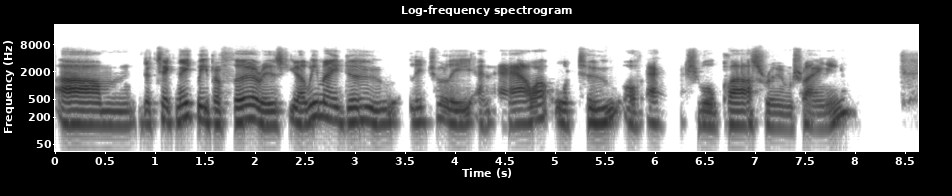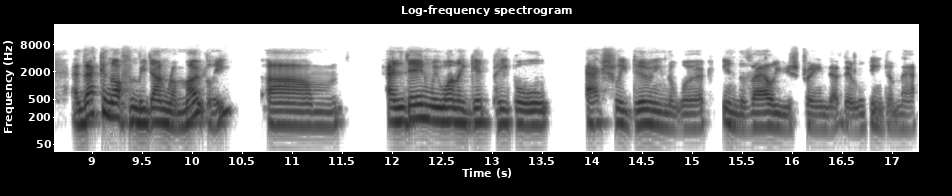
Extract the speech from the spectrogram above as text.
um, the technique we prefer is, you know, we may do literally an hour or two of actual classroom training, and that can often be done remotely. Um, and then we want to get people actually doing the work in the value stream that they're looking to map.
